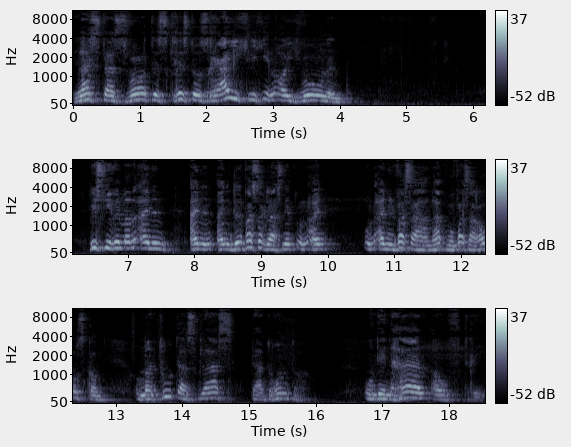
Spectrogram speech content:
Lasst das Wort des Christus reichlich in euch wohnen. Wisst ihr, wenn man einen, einen, ein Wasserglas nimmt und, ein, und einen Wasserhahn hat, wo Wasser rauskommt, und man tut das Glas da drunter und den Hahn aufdreht,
